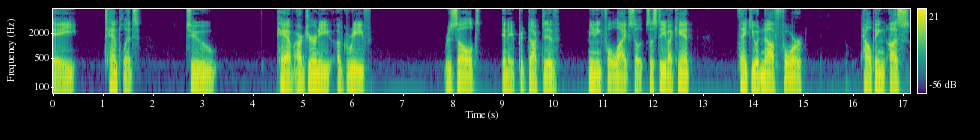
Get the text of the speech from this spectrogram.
a template to have our journey of grief result in a productive, meaningful life. So, so Steve, I can't thank you enough for helping us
